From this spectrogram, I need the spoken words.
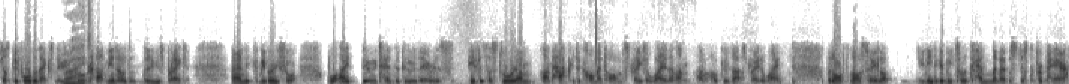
just before the next news right. program, you know, the, the, news break, and it can be very short. What I do tend to do there is, if it's a story I'm I'm happy to comment on straight away, then I'm, I'll do that straight away. But often I'll say, look, you need to give me sort of ten minutes just to prepare,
